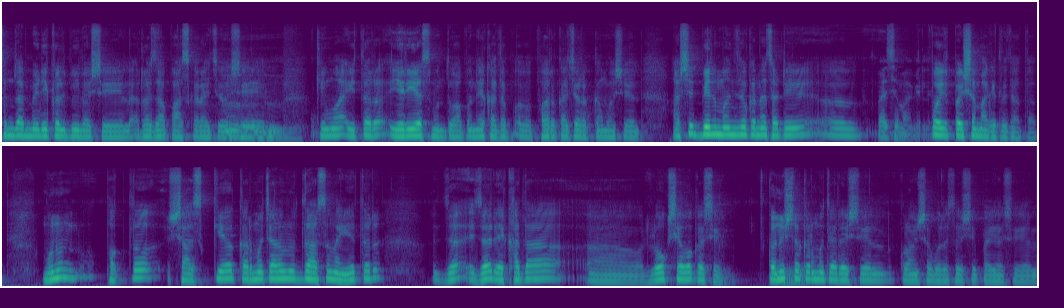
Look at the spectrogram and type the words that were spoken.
समजा मेडिकल बिल असेल रजा पास करायची असेल किंवा इतर एरियस म्हणतो आपण एखादा फरकाची रक्कम असेल असे बिल मंजूर करण्यासाठी पैसे मागेल पै पैसे मागितले जातात. म्हणून फक्त शासकीय कर्मचाऱ्यांविरुद्ध असं नाही आहे तर जर जर एखादा लोकसेवक असेल कनिष्ठ कर्मचारी असेल कॉन्स्टेबल असेल शिपाई असेल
